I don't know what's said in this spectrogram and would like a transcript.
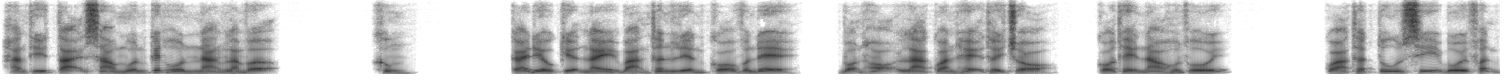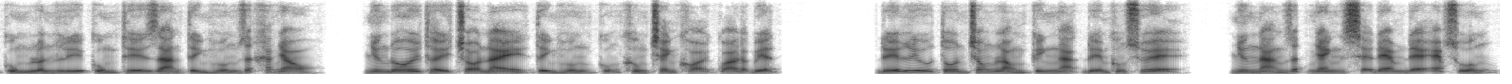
hắn thì tại sao muốn kết hôn nàng làm vợ? Không. Cái điều kiện này bản thân liền có vấn đề, bọn họ là quan hệ thầy trò, có thể nào hôn phối. Quả thật tu sĩ bối phận cùng luân lý cùng thế gian tình huống rất khác nhau, nhưng đôi thầy trò này tình huống cũng không tránh khỏi quá đặc biệt. Đế lưu tôn trong lòng kinh ngạc đến không xuể, nhưng nàng rất nhanh sẽ đem đè ép xuống.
